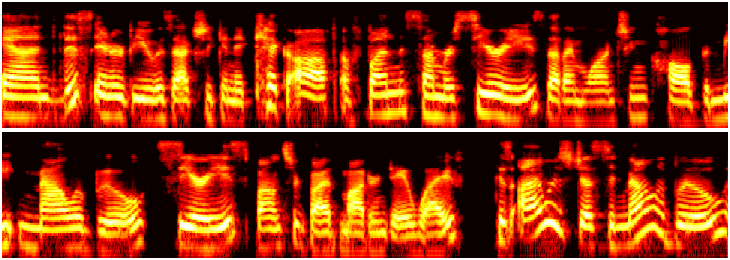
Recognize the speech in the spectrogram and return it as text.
And this interview is actually going to kick off a fun summer series that I'm launching called the Meet in Malibu series, sponsored by Modern Day Wife. Because I was just in Malibu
